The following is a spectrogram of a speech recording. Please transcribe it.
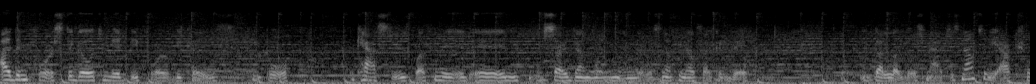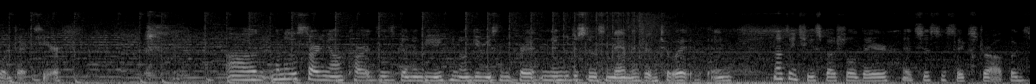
I've been forced to go to mid before because people, the casters left mid and started jungling and there was nothing else I could do you gotta love those matches. Now to the actual deck here. Uh, one of the starting out cards is gonna be, you know, give you some crit, and then we just do some damage into it, and nothing too special there. It's just a six drop. It's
